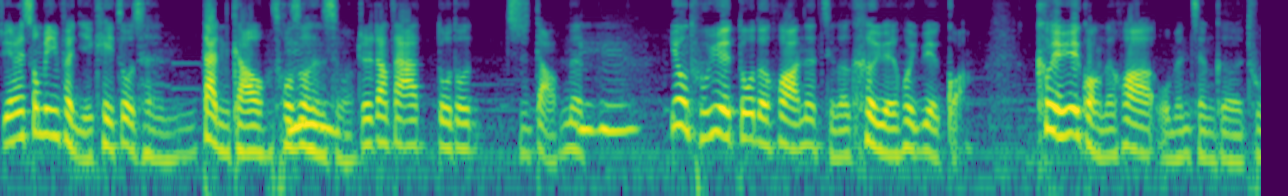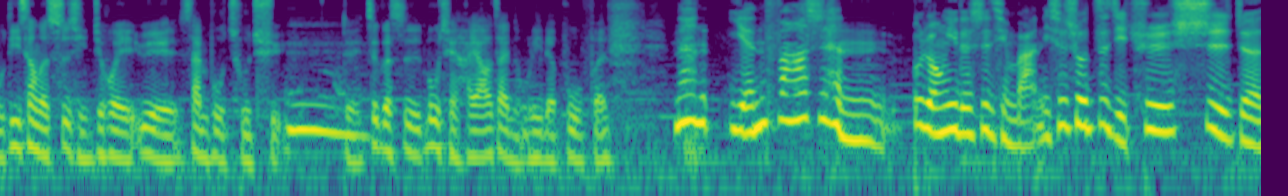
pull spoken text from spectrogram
原来松饼粉也可以做成蛋糕，或做成什么，嗯、就是让大家多多知道。那用途越多的话，那整个客源会越广，客源越广的话，我们整个土地上的事情就会越散布出去。嗯，对，这个是目前还要再努力的部分。那研发是很不容易的事情吧？你是说自己去试着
